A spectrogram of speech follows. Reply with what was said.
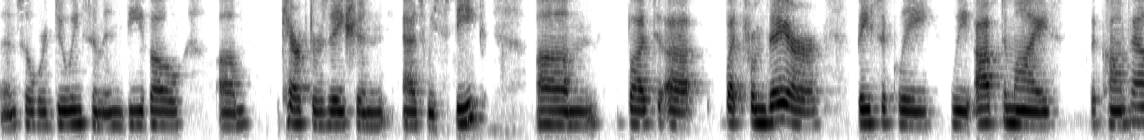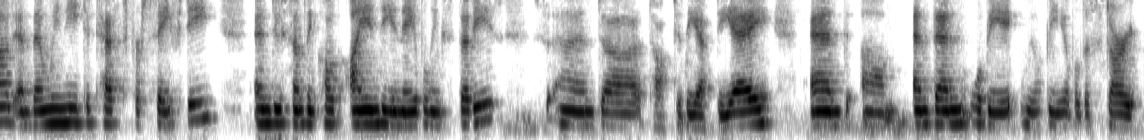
and so we're doing some in vivo um, characterization as we speak. Um, but uh, but from there, basically, we optimize the compound, and then we need to test for safety and do something called IND enabling studies and uh, talk to the FDA, and um, and then we'll be we'll be able to start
